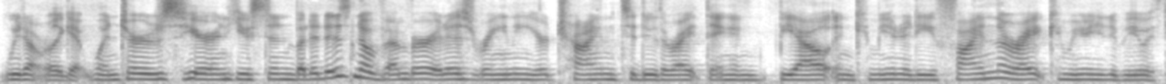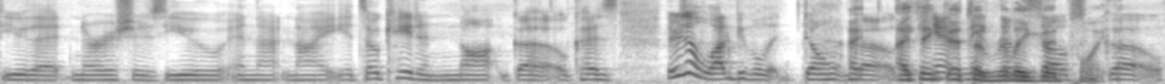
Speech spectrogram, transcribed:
we don't really get winters here in houston but it is november it is rainy you're trying to do the right thing and be out in community. Find the right community to be with you that nourishes you in that night. It's okay to not go because there's a lot of people that don't go. I They think that's a really good point. go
